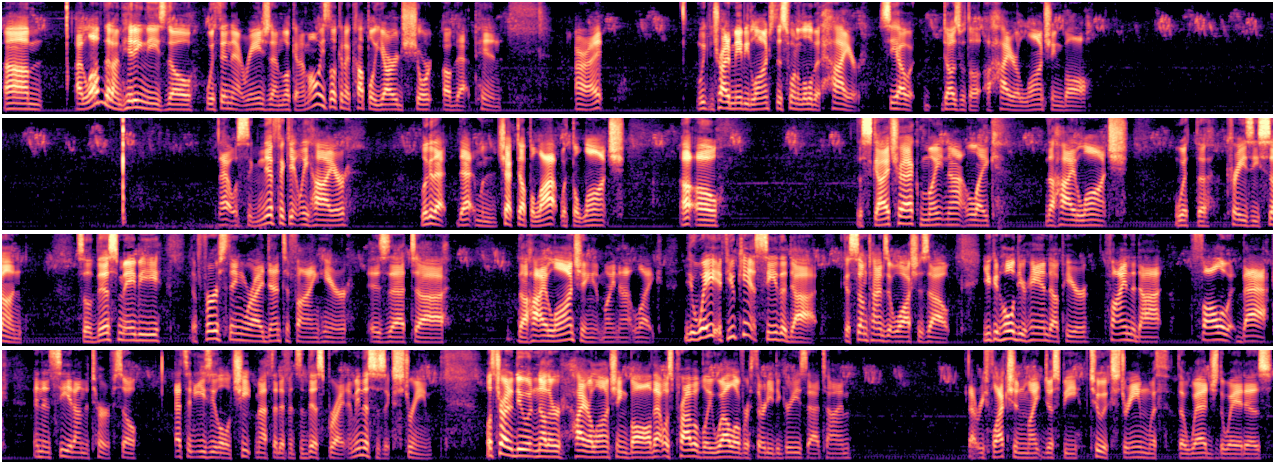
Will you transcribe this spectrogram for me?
Um, I love that I'm hitting these though within that range that I'm looking. I'm always looking a couple yards short of that pin. All right, we can try to maybe launch this one a little bit higher. See how it does with a, a higher launching ball. That was significantly higher. Look at that, that one checked up a lot with the launch. Uh-oh. The SkyTrak might not like the high launch with the crazy sun. So this may be the first thing we're identifying here is that uh, the high launching it might not like. The way, if you can't see the dot, because sometimes it washes out, you can hold your hand up here, find the dot, follow it back, and then see it on the turf. So that's an easy little cheat method if it's this bright. I mean, this is extreme. Let's try to do another higher launching ball. That was probably well over 30 degrees that time. That reflection might just be too extreme with the wedge the way it is.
